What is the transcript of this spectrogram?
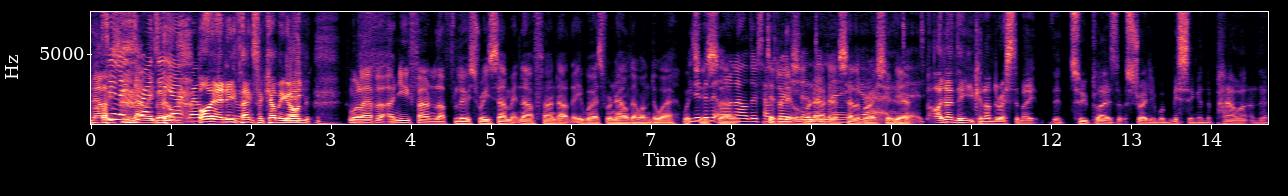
Now- now See you later, Eddie. Yeah, Wales Bye, Eddie. Thanks for coming Yeah. on. Well, I have a, a newfound love for Louis Rees-Zammit now. Found out that he wears Ronaldo underwear, which did a is little uh, Ronaldo Did a little Ronaldo celebration, yeah. yeah. I don't think you can underestimate the two players that Australia were missing and the power and the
